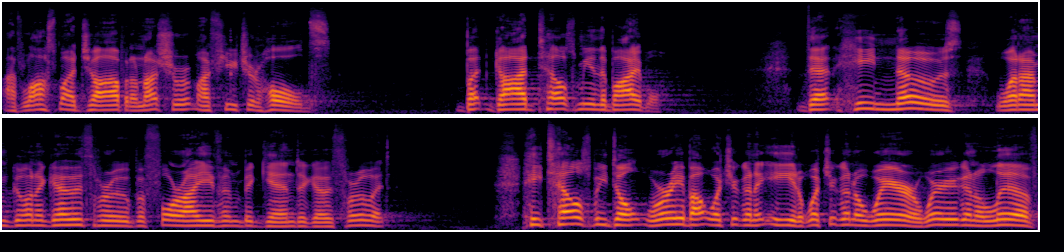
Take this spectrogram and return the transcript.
I've lost my job and I'm not sure what my future holds. But God tells me in the Bible that He knows what I'm going to go through before I even begin to go through it. He tells me, don't worry about what you're going to eat or what you're going to wear or where you're going to live.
